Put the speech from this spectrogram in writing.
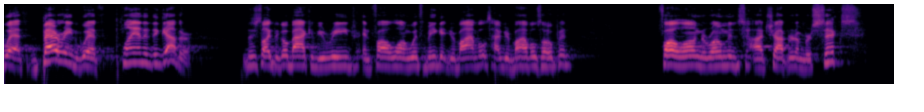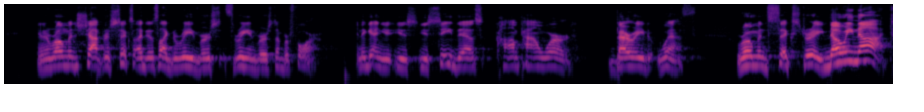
with, buried with, planted together. I'd just like to go back if you read and follow along with me. Get your Bibles, have your Bibles open. Follow along to Romans uh, chapter number 6. And in Romans chapter 6, I just like to read verse 3 and verse number 4. And again, you, you, you see this compound word, buried with. Romans 6 3. Know ye not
